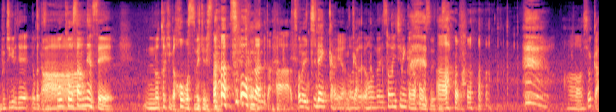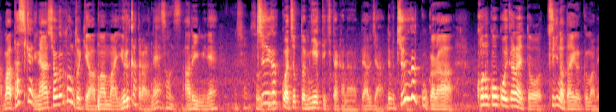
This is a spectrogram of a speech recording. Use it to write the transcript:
ぶっちぎりでよかったです高校3年生の時がほぼ全てですね。そうなんだ。その1年間いや本が当にその1年間がほぼ全てです。あー。あーそっか。まあ確かにな。小学校の時はまあまあ緩かったからね。そうですね。ある意味ね。中学校はちょっと見えてきたかなってあるじゃん。でも中学校からこの高校行かないと次の大学まで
